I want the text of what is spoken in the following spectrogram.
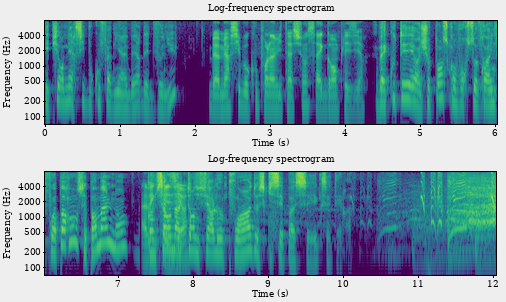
Et puis on remercie beaucoup Fabien Hébert d'être venu. Ben, merci beaucoup pour l'invitation, c'est avec grand plaisir. Bah écoutez, euh, je pense qu'on vous recevra une fois par an, c'est pas mal, non? Avec Comme ça, on a le temps de faire le point de ce qui s'est passé, etc. «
